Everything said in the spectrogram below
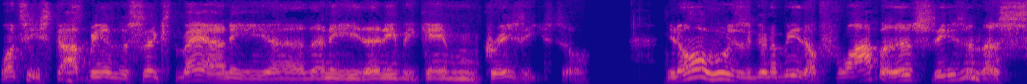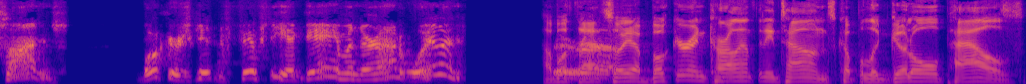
once he stopped being the sixth man, he uh, then he then he became crazy. So you know who's going to be the flop of this season? The Suns. Booker's getting fifty a game, and they're not winning. How about they're, that? so uh, yeah, Booker and Karl-Anthony Towns, couple of good old pals.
